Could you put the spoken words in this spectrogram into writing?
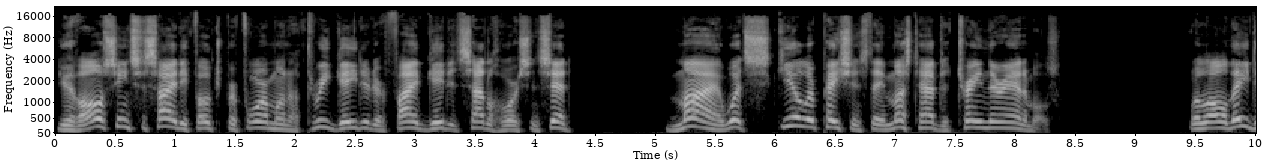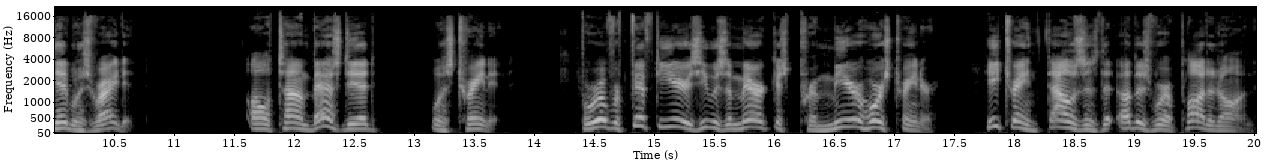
You have all seen society folks perform on a three gated or five gated saddle horse and said, My, what skill or patience they must have to train their animals. Well, all they did was ride it. All Tom Bass did was train it. For over 50 years, he was America's premier horse trainer. He trained thousands that others were applauded on.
